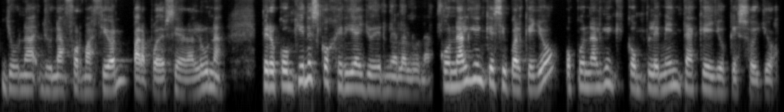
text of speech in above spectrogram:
y una, y una formación para poder ir a la luna. Pero ¿con quién escogería yo irme a la luna? ¿Con alguien que es igual que yo o con alguien que complementa aquello que soy yo?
